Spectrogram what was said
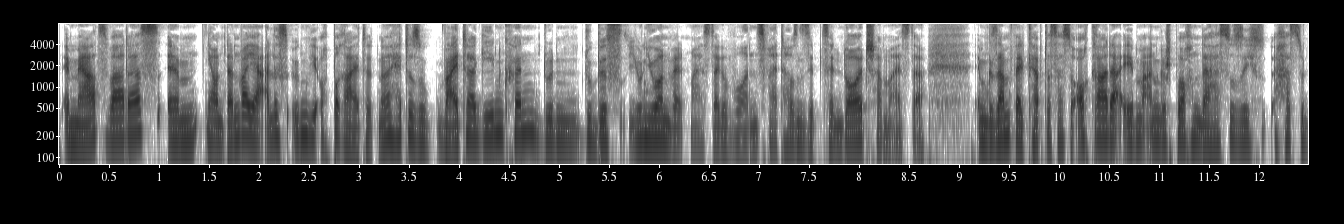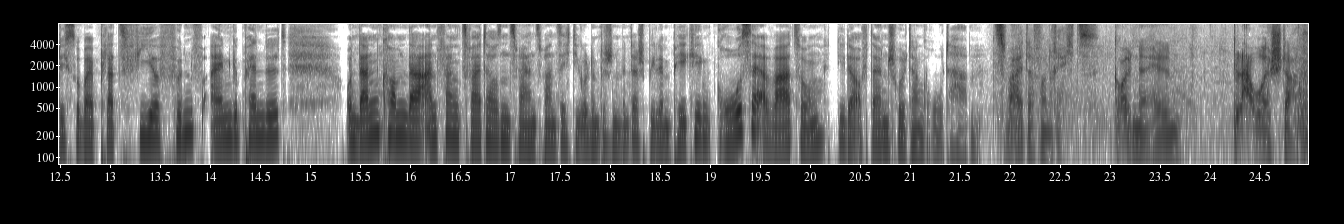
Im März war das. Ähm, ja, und dann war ja alles irgendwie auch bereitet. Ne? Hätte so weitergehen können. Du, du bist Juniorenweltmeister geworden, 2017 Deutscher Meister. Im Gesamtweltcup, das hast du auch gerade eben angesprochen, da hast du, sich, hast du dich so bei Platz 4, 5 eingependelt. Und dann kommen da Anfang 2022 die Olympischen Winterspiele in Peking. Große Erwartungen, die da auf deinen Schultern geruht haben. Zweiter von rechts. Goldener Helm, blaue Starten.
